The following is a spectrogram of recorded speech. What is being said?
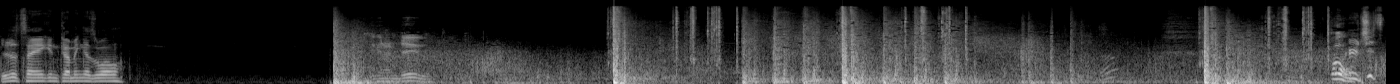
There's a tank incoming as well. What's he gonna do? Oh. We're just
